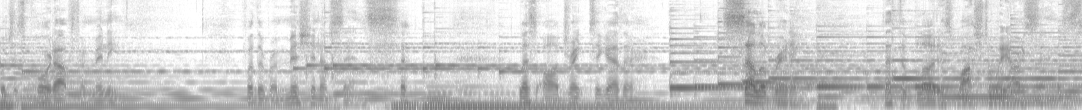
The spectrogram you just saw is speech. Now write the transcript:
which is poured out for many for the remission of sins. Let's all drink together, celebrating that the blood has washed away our sins.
